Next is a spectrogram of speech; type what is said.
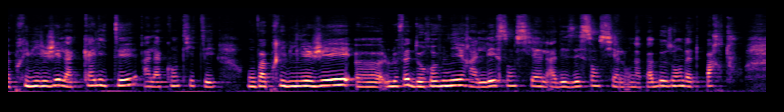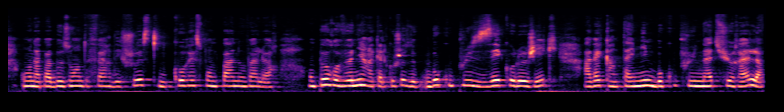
euh, privilégier la qualité à la quantité. On va privilégier euh, le fait de revenir à l'essentiel, à des essentiels. On n'a pas besoin d'être partout. On n'a pas besoin de faire des choses qui ne correspondent pas à nos valeurs. On peut revenir à quelque chose de beaucoup plus écologique, avec un timing beaucoup plus naturel,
